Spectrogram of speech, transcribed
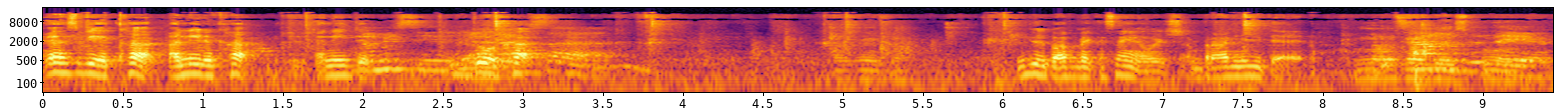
It has to be a cup. I need a cup. I need to. me see. it Do a cup. outside. Okay, go. You was about to make a sandwich, but I need that. No, What time is it there?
